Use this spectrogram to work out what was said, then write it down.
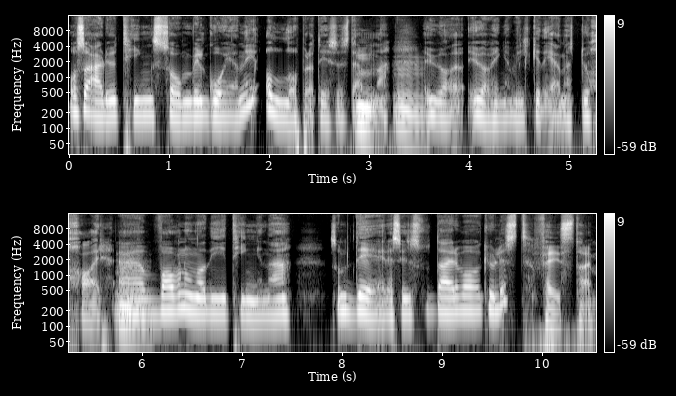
Og så er det jo ting som vil gå igjen i alle operativsystemene. Mm. Ua- Uavhengig av hvilken enhet du har. Eh, Mm. hva var noen av de tingene som dere syns der var kulest? FaceTime.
